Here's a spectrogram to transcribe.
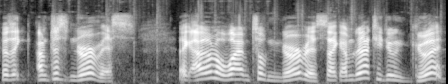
Cause like I'm just nervous. Like I don't know why I'm so nervous. Like I'm actually doing good.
